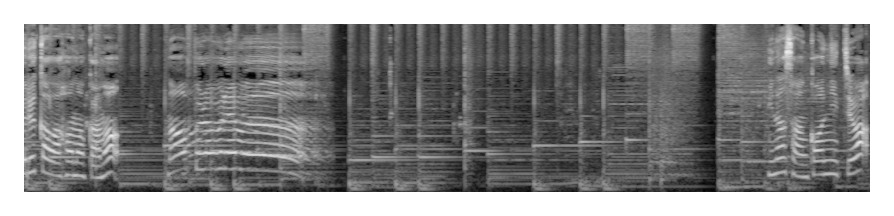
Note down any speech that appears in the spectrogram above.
古川ほのかのノープロブレム。皆さんこんにちは。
